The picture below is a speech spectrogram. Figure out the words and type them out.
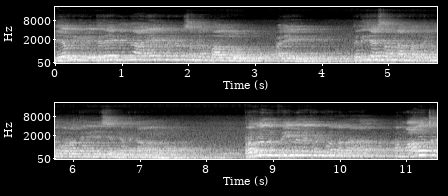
దేవునికి వ్యతిరేకంగా అనేకమైనటువంటి సందర్భాల్లో మరి తెలియజేస్తూ ఉన్నారు పత్రికల ద్వారా తెలియజేసే గతకాలంలో ప్రభుత్వం ప్రియమైనటువంటి వలన మనం ఆలోచన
